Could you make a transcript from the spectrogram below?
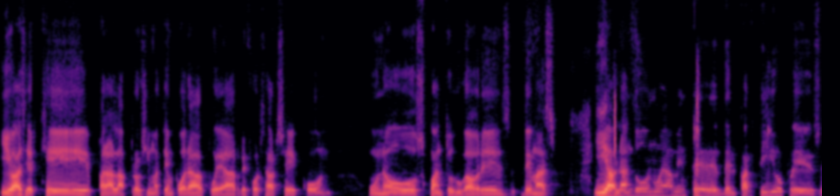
y, va a hacer que para la próxima temporada pueda reforzarse con unos cuantos jugadores de más. Y hablando nuevamente del partido, pues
